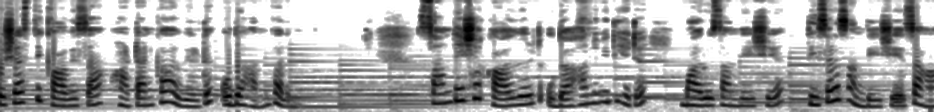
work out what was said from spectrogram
ප්‍රශස්ති කාව්‍යසා හටන් කාව්‍යවලට උදාහරණ බලමු. සංදේශ කාව්‍යවලට උදාහරණ විදිහට මරු සංදේශය, තිසර සංදේශය සහ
